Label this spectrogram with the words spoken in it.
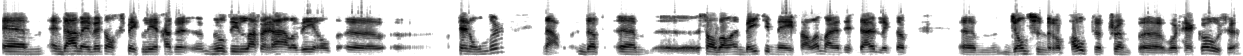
Um, en daarmee werd al gespeculeerd, gaat de multilaterale wereld ten onder. Nou, dat um, zal wel een beetje meevallen, maar het is duidelijk dat um, Johnson erop hoopt dat Trump wordt herkozen.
